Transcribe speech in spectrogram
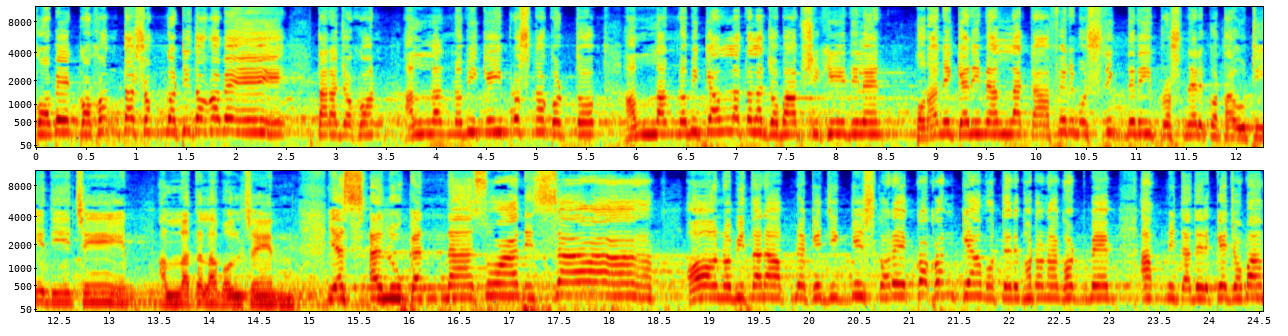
কবে, কখন তা সংগঠিত হবে। তারা যখন আল্লাহ নবীকেই প্রশ্ন করত আল্লাহ নবীকে আল্লাহ তালা জবাব শিখিয়ে দিলেন কোরআনে কারিমে আল্লাহ কাফের মুশরিকদের এই প্রশ্নের কথা উঠিয়ে দিয়েছেন। আল্লাহ তালা বলছেন ইয়াসআলুকান নাসু আনিস সাআহ ও নবী, তারা আপনাকে জিজ্ঞেস করে, কখন কেয়ামতের ঘটনা ঘটবে? আপনি তাদেরকে জবাব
